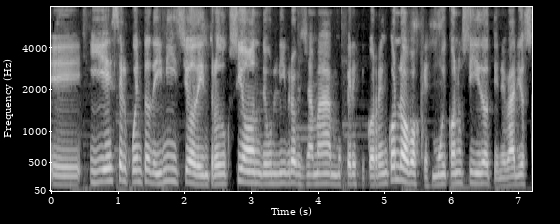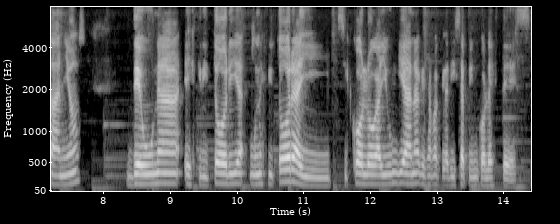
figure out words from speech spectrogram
eh, y es el cuento de inicio, de introducción de un libro que se llama Mujeres que corren con lobos, que es muy conocido, tiene varios años, de una, escritoria, una escritora y psicóloga junguiana que se llama Clarisa Pincolestés.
